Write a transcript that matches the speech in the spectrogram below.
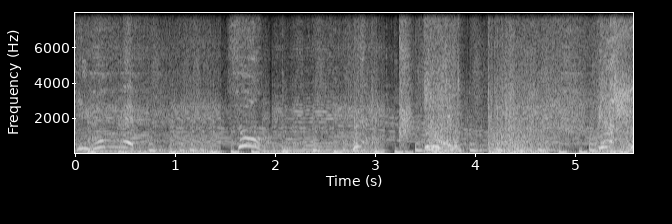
2本目勝負ラブ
